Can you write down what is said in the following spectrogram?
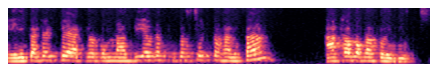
এই রেখাটা একটু একরকম না দিয়ে আমরা কি করছি? একটু হালকা আঁকা বাঁকা করে দিচ্ছি।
